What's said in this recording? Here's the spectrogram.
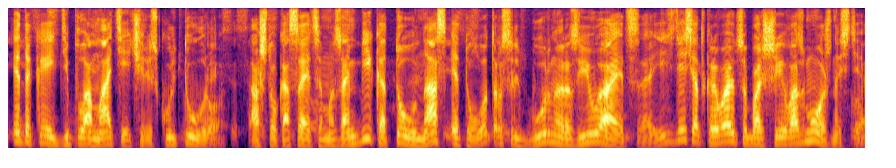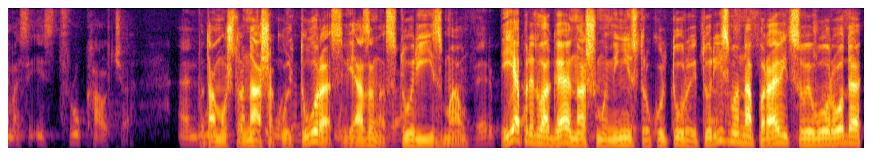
эдакая дипломатия через культуру. А что касается Мозамбика, то у нас эта отрасль бурно развивается, и здесь открываются большие возможности. Потому что наша культура связана с туризмом. И я предлагаю нашему министру культуры и туризма направить своего рода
